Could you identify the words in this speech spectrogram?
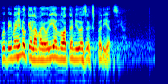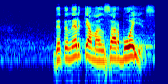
pues me imagino que la mayoría no ha tenido esa experiencia de tener que amansar bueyes.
